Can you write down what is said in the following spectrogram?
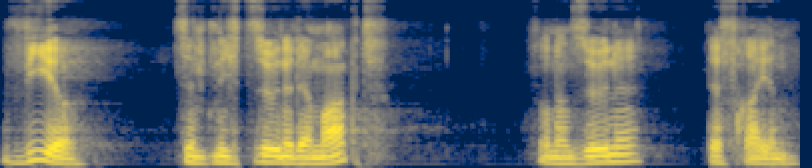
wir sind nicht Söhne der Magd, sondern Söhne der Freien.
